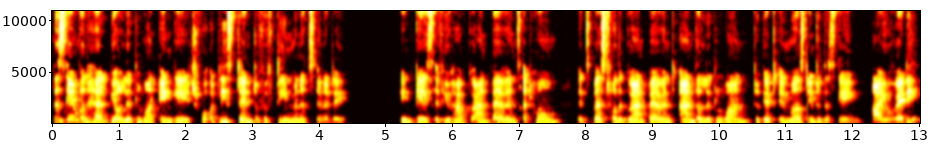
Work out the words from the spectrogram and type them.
This game will help your little one engage for at least 10 to 15 minutes in a day. In case if you have grandparents at home, it's best for the grandparent and the little one to get immersed into this game. Are you ready?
